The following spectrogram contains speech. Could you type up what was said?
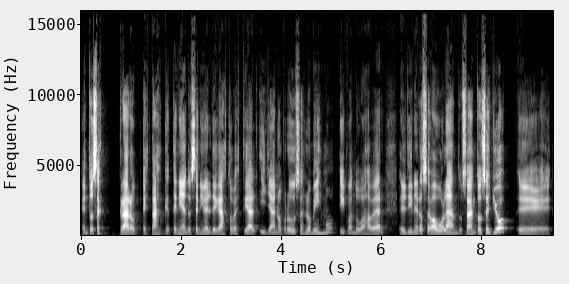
Entonces, claro, estás teniendo ese nivel de gasto bestial y ya no produces lo mismo. Y cuando vas a ver, el dinero se va volando. O sea, entonces yo. Eh,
